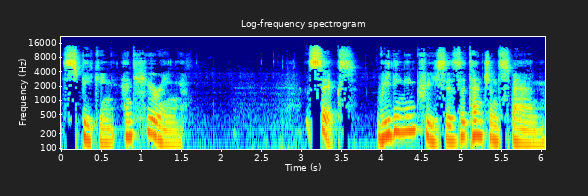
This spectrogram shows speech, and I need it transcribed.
speaking, and hearing. 6. Reading increases attention span.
